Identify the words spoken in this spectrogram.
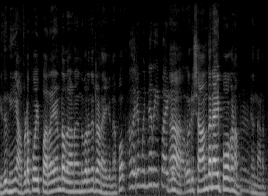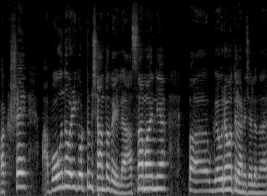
ഇത് നീ അവിടെ പോയി പറയേണ്ടതാണ് എന്ന് പറഞ്ഞിട്ടാണ് അയക്കുന്നത്. അപ്പോൾ ആ ഒരു ശാന്തനായി പോകണം എന്നാണ്. പക്ഷേ പോകുന്ന വഴിക്ക് ഒട്ടും ശാന്തതയില്ല. അസാമാന്യ ഗൗരവത്തിലാണ് ചെല്ലുന്നത്.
